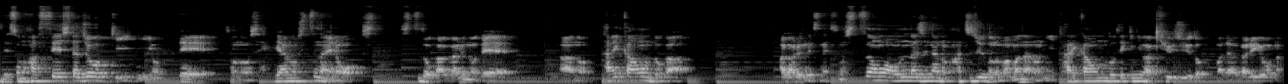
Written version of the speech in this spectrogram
でその発生した蒸気によってその部屋の室内の湿度が上がるのであの体感温度が上がるんですね。その室温は同じなの80度のままなのに体感温度的には90度まで上がるような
